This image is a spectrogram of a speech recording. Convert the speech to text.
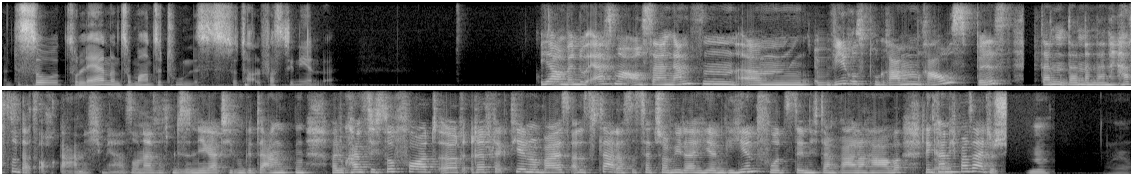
Und das so zu lernen und zu machen, zu tun, das ist total faszinierend. Ja, und wenn du erstmal aus deinem ganzen ähm, Virusprogramm raus bist, dann, dann, dann, hast du das auch gar nicht mehr. So, ne? Mit diesen negativen Gedanken. Weil du kannst dich sofort äh, reflektieren und weißt, alles klar, das ist jetzt schon wieder hier ein Gehirnfurz, den ich dann gerade habe. Den kann Ja. ich beiseite schieben. Ja,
